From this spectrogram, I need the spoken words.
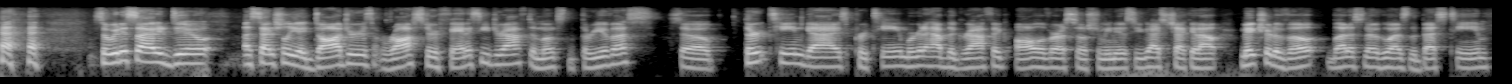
so we decided to do essentially a Dodgers roster fantasy draft amongst the three of us. So 13 guys per team. We're going to have the graphic all over our social media. So you guys check it out. Make sure to vote. Let us know who has the best team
